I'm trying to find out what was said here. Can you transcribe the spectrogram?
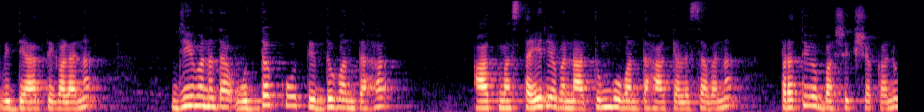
ವಿದ್ಯಾರ್ಥಿಗಳನ್ನು ಜೀವನದ ಉದ್ದಕ್ಕೂ ತಿದ್ದುವಂತಹ ಆತ್ಮಸ್ಥೈರ್ಯವನ್ನು ತುಂಬುವಂತಹ ಕೆಲಸವನ್ನು ಪ್ರತಿಯೊಬ್ಬ ಶಿಕ್ಷಕನು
